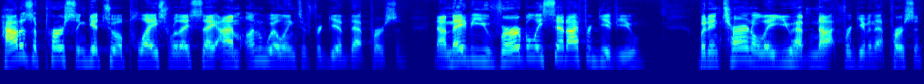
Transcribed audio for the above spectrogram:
How does a person get to a place where they say, I'm unwilling to forgive that person? Now, maybe you verbally said, I forgive you, but internally you have not forgiven that person.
